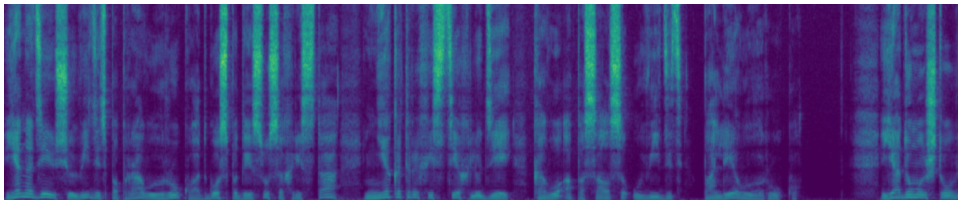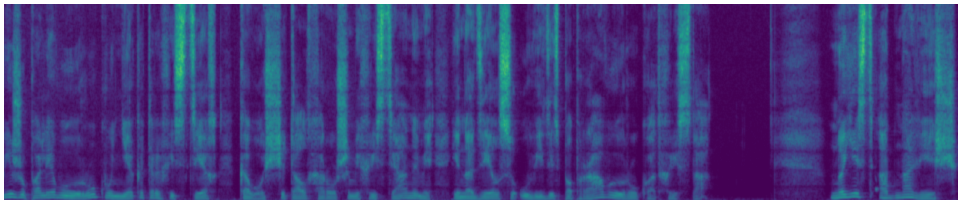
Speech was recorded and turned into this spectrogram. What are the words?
Я надеюсь увидеть по правую руку от Господа Иисуса Христа некоторых из тех людей, кого опасался увидеть по левую руку – я думаю, что увижу по левую руку некоторых из тех, кого считал хорошими христианами и надеялся увидеть по правую руку от Христа. Но есть одна вещь,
